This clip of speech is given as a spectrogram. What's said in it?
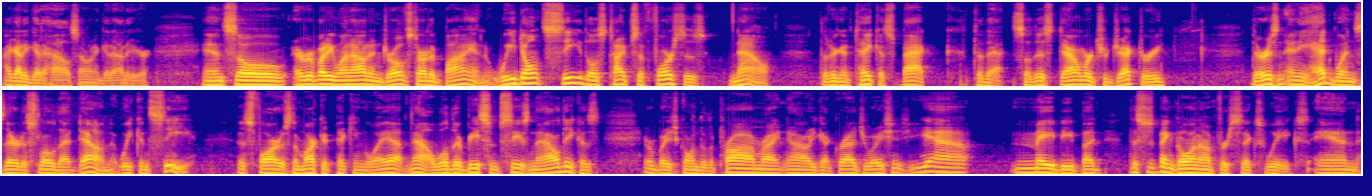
"I got to get a house. I want to get out of here." And so everybody went out and drove, started buying. We don't see those types of forces now that are going to take us back to that. So this downward trajectory there isn't any headwinds there to slow that down that we can see as far as the market picking way up. Now, will there be some seasonality because everybody's going to the prom right now? You got graduations. Yeah, maybe, but this has been going on for six weeks. And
